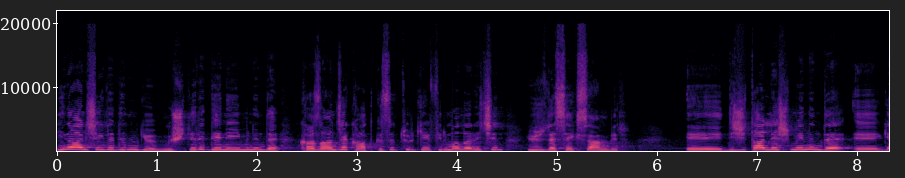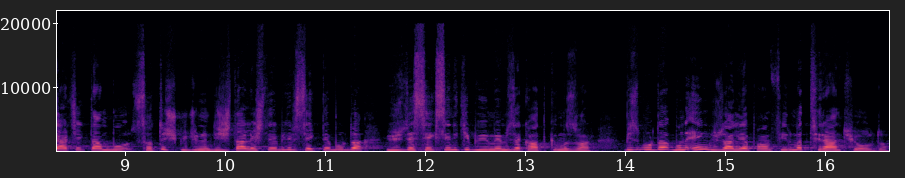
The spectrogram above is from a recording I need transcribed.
Yine aynı şekilde dediğim gibi müşteri deneyiminin de kazanca katkısı Türkiye firmaları için yüzde 81. E, dijitalleşmenin de e, gerçekten bu satış gücünü dijitalleştirebilirsek de burada yüzde 82 büyümemize katkımız var. Biz burada bunu en güzel yapan firma Trendyol'du.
